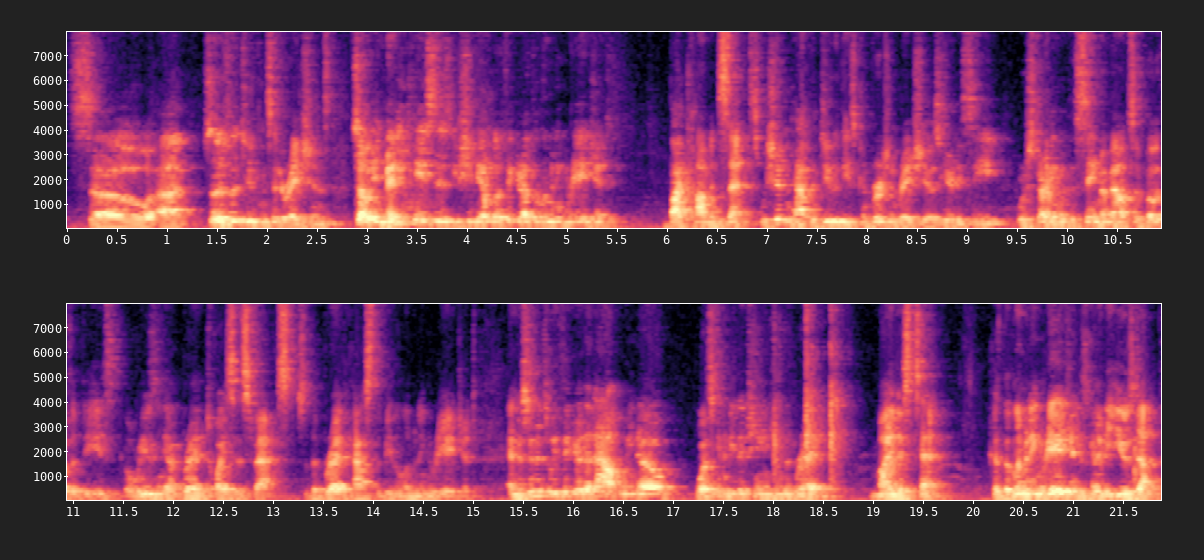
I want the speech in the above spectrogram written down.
so, uh, so those are the two considerations. So in many cases, you should be able to figure out the limiting reagent by common sense. We shouldn't have to do these conversion ratios here to see we're starting with the same amounts of both of these, but we're using up bread twice as fast. So the bread has to be the limiting reagent. And as soon as we figure that out, we know what's going to be the change in the bread? Minus 10. Because the limiting reagent is going to be used up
